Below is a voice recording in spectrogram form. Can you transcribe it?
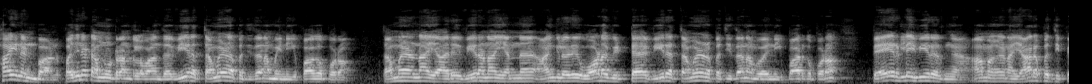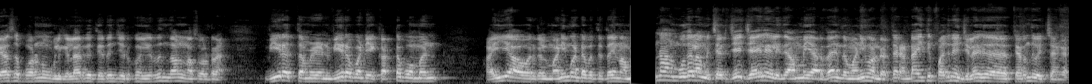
ஹாய் நண்பான் பதினெட்டாம் நூற்றாண்டில் வாழ்ந்த வீர தமிழனை பற்றி தான் நம்ம இன்னைக்கு பார்க்க போகிறோம் தமிழனா யாரு வீரனா என்ன ஆங்கிலரே ஓட விட்ட வீர தமிழனை பற்றி தான் நம்ம இன்னைக்கு பார்க்க போகிறோம் பெயர்லேயே வீரருங்க. ஆமாங்க நான் யாரை பற்றி பேச போகிறேன்னு உங்களுக்கு எல்லாருக்கும் தெரிஞ்சிருக்கும். இருந்தாலும் நான் சொல்கிறேன் வீரத்தமிழன் வீரபாண்டிய கட்டபொம்மன் ஐயா அவர்கள் மணிமண்டபத்தை தான் நம்ம முன்னாள் முதலமைச்சர் ஜெ. ஜெயலலிதா அம்மையார் தான் இந்த மணிமண்டபத்தை ரெண்டாயிரத்தி பதினஞ்சில் திறந்து வச்சாங்க.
